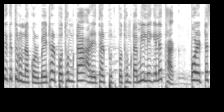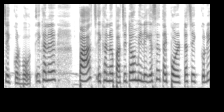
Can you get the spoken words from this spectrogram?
থেকে তুলনা করবে। এটার প্রথমটা আর এটার প্রথমটা মিলে গেলে থাক। পরেরটা চেক করব। এখানে পাঁচ, এখানেও পাঁচ, এটাও মিলে গেছে, তাই পরেরটা চেক করি।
